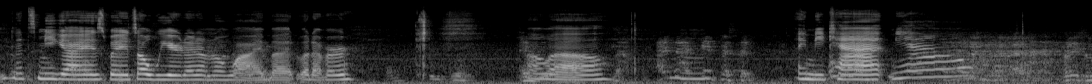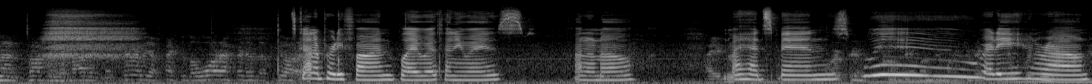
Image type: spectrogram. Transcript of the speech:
That's me, guys. Wait, it's all weird. I don't know why, but whatever. Oh, well. I can be cat. Meow. It's kind of pretty fun to play with anyways. I don't know. My head spins. Woo! Ready and around.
